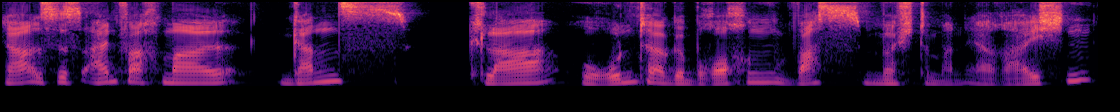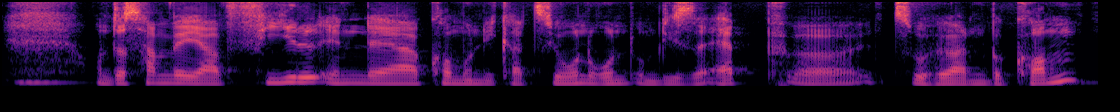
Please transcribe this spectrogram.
Ja, es ist einfach mal ganz klar runtergebrochen, was möchte man erreichen. Und das haben wir ja viel in der Kommunikation rund um diese App äh, zu hören bekommen.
